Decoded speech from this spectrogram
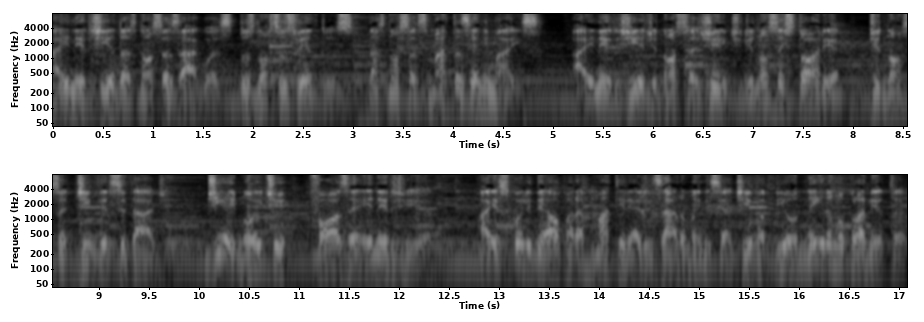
A energia das nossas águas, dos nossos ventos, das nossas matas e animais a energia de nossa gente, de nossa história, de nossa diversidade. Dia e noite, Foz é energia. A escolha ideal para materializar uma iniciativa pioneira no planeta.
